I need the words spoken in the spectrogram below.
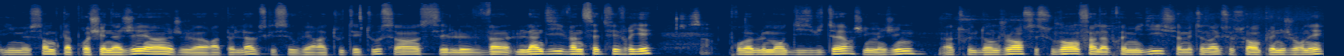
Il me semble que la prochaine AG, hein, je le rappelle là parce que c'est ouvert à toutes et tous, hein, c'est le 20, lundi 27 février. Ça probablement 18h, j'imagine. Un truc dans le genre. C'est souvent en fin d'après-midi. Ça m'étonnerait que ce soit en pleine journée.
